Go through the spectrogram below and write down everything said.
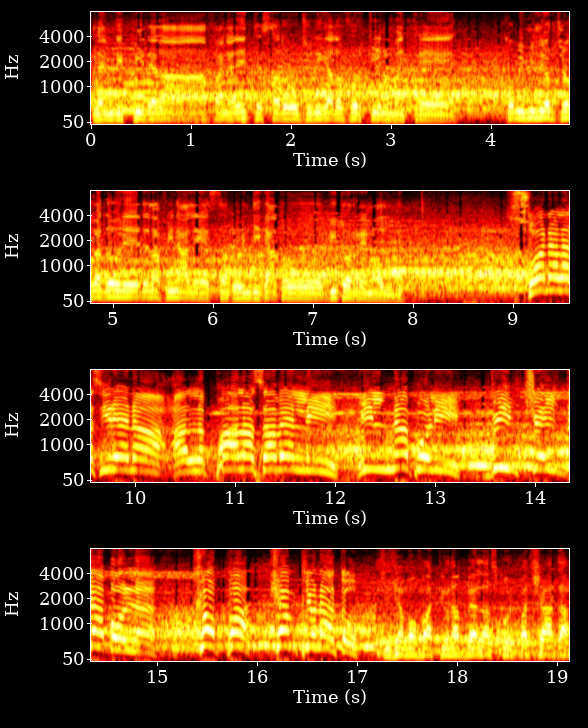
L'MVP della finaletta è stato giudicato Fortino mentre come miglior giocatore della finale è stato indicato Vitor Renoldi. Suona la sirena al Palasavelli, il Napoli vince il double, Coppa Campionato. Ci siamo fatti una bella scorpacciata,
